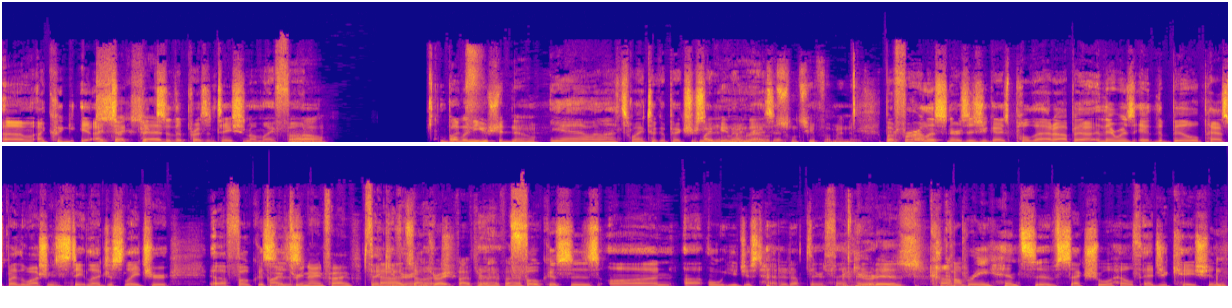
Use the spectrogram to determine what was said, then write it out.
Um, I could. I took Sex pics ed. of the presentation on my phone. Oh, well then you should know. Yeah, well, that's why I took a picture so I Might be in my notes. it. Let's see if I have my notes. But for our listeners, as you guys pull that up, uh, there was uh, the bill passed by the Washington State Legislature uh, focuses. Five three nine five. Thank you Uh, very sounds much. right, 5395. Uh, focuses on. Uh, oh, you just had it up there. Thank you. There it is. Com- Comprehensive sexual health education.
